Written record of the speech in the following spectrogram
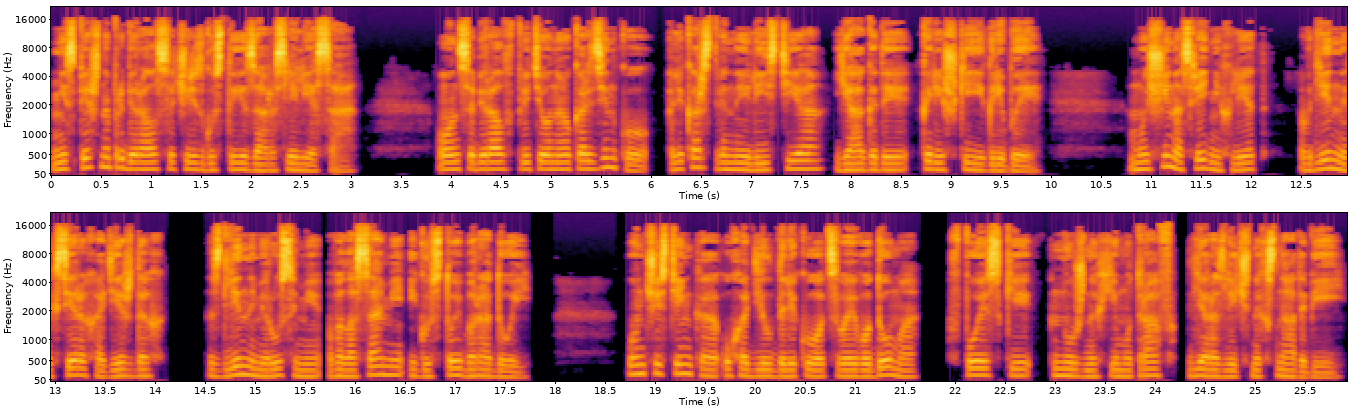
неспешно пробирался через густые заросли леса. Он собирал в плетеную корзинку лекарственные листья, ягоды, корешки и грибы. Мужчина средних лет, в длинных серых одеждах, с длинными русыми волосами и густой бородой. Он частенько уходил далеко от своего дома в поиске нужных ему трав для различных снадобий.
